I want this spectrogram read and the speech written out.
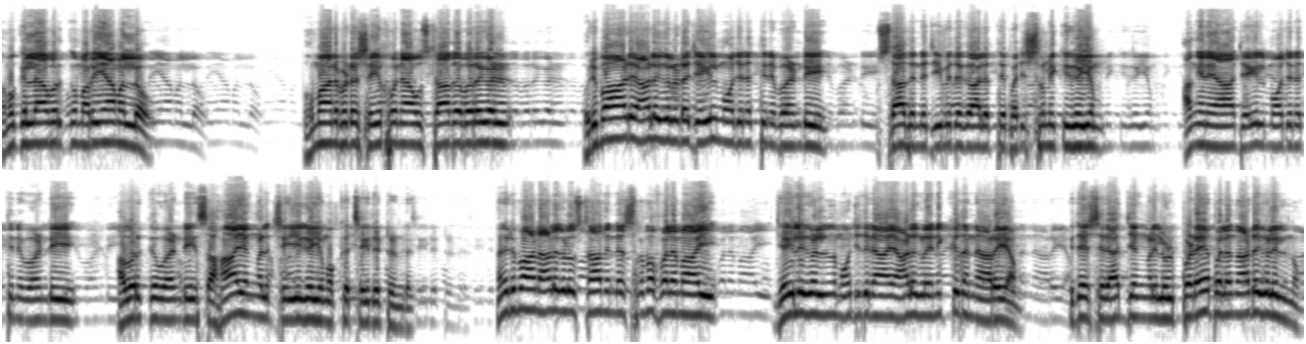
നമുക്കെല്ലാവർക്കും അറിയാമല്ലോ ബഹുമാനപ്പെട്ട ഷെയ്ഖുന ഉസ്താദ് അവറുകൾ ഒരുപാട് ആളുകളുടെ ജയിൽ മോചനത്തിന് വേണ്ടി ഉസ്താദിന്റെ ജീവിതകാലത്തെ പരിശ്രമിക്കുകയും അങ്ങനെ ആ ജയിൽ മോചനത്തിന് വേണ്ടി അവർക്ക് വേണ്ടി സഹായങ്ങൾ ചെയ്യുകയും ഒക്കെ ചെയ്തിട്ടുണ്ട്. അങ്ങനെ ഒരുപാട് ആളുകൾ ഉസ്താദിന്റെ ശ്രമഫലമായി ജയിലുകളിൽ നിന്ന് മോചിതരായ ആളുകൾ എനിക്ക് തന്നെ അറിയാം. വിദേശ രാജ്യങ്ങളിൽ ഉൾപ്പെടെ പല നാടുകളിൽ നിന്നും.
